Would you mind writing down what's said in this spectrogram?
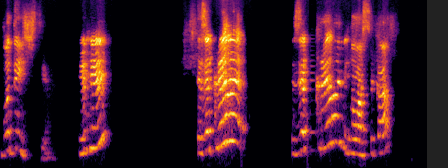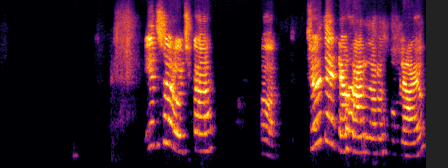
в водичці. Угу. Закрили, закрили носика. Інша ручка. О, чуєте, як я гарно розмовляю?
